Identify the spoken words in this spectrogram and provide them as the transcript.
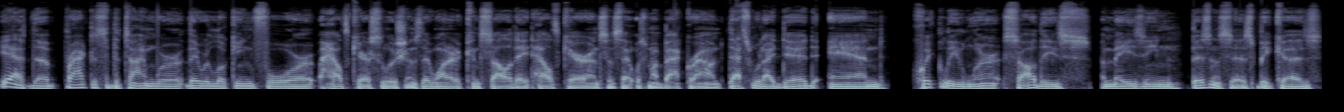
Yeah, the practice at the time were they were looking for healthcare solutions. They wanted to consolidate healthcare, and since that was my background, that's what I did. And quickly learned saw these amazing businesses because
